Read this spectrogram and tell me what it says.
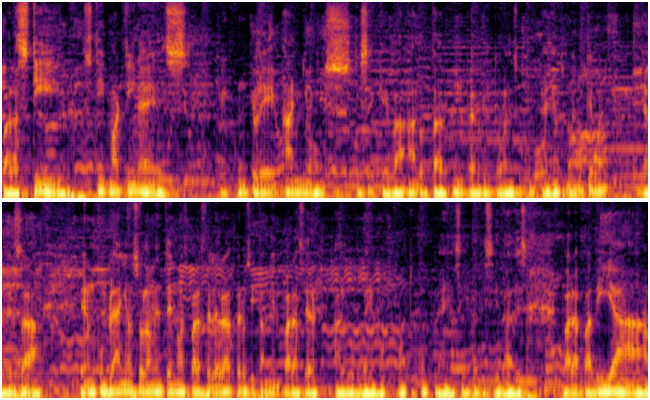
Para Steve, Steve Martínez, que cumple años, dice que va a adoptar un perrito en su cumpleaños. Bueno, qué bueno. Ya ves, en un cumpleaños solamente no es para celebrar, pero sí también para hacer algo bueno con tu cumpleaños y felicidades. Para Padilla,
